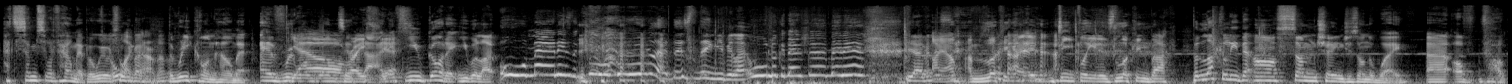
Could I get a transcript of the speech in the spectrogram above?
had some sort of helmet. But we were Oh, talking I about the Recon helmet. Everyone Yeah, oh, wanted right, that, yes. and if you got it, you were like, "Oh man, he's the cool like this thing." You'd be like, "Oh, look at that shirt, baby." Yeah, but I am. I'm looking at it deeply and it's looking back. but luckily, there are some changes on the way, uh, of well,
